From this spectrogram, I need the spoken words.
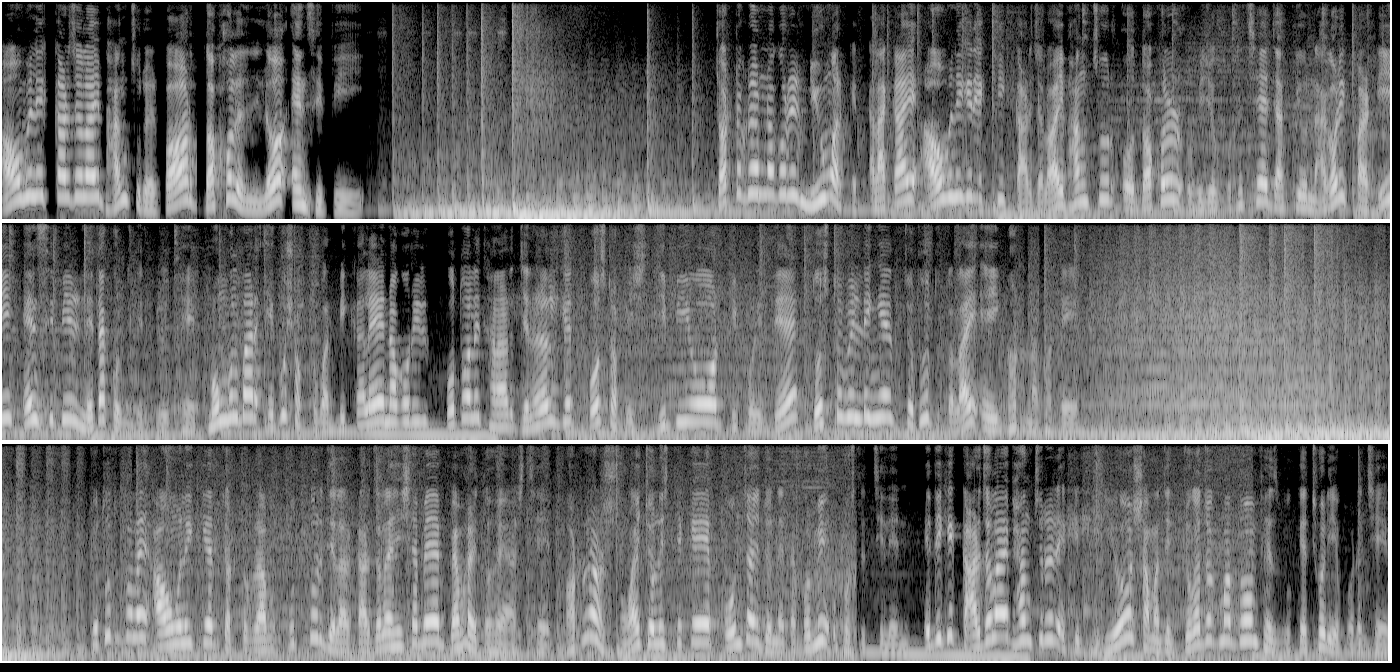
আওয়ামী লীগ কার্যালয় ভাঙচুরের পর দখলে নিল এনসিপি। চট্টগ্রাম নগরের নিউ মার্কেট এলাকায় আওয়ামী লীগের একটি কার্যালয় ভাঙচুর ও দখলের অভিযোগ উঠেছে জাতীয় নাগরিক পার্টি এনসিপির নেতাকর্মীদের বিরুদ্ধে। মঙ্গলবার একুশ অক্টোবর বিকালে নগরীর কোতোয়ালি থানার জেনারেল গেট পোস্ট অফিস জিপিওর বিপরীতে দোস্ত বিল্ডিং এর চতুর্থ তলায় এই ঘটনা ঘটে। চতুর্থ তলায় আওয়ামী লীগের চট্টগ্রাম উত্তর জেলার কার্যালয় হিসাবে ব্যবহৃত হয়ে আসছে। ঘটনার সময় চল্লিশ থেকে পঞ্চাশ জন নেতাকর্মী উপস্থিত ছিলেন। এদিকে কার্যালয় ভাঙচুরের একটি ভিডিও সামাজিক যোগাযোগ মাধ্যম ফেসবুকে ছড়িয়ে পড়েছে।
